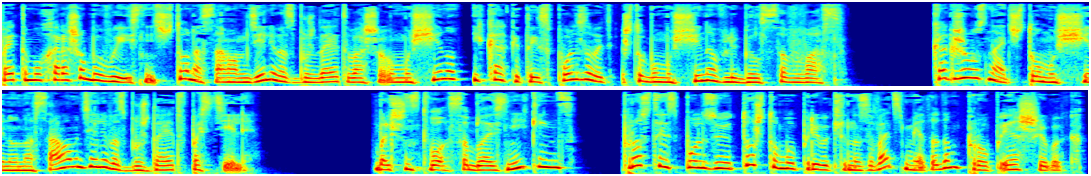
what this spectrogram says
Поэтому хорошо бы выяснить, что на самом деле возбуждает вашего мужчину и как это использовать, чтобы мужчина влюбился в вас. Как же узнать, что мужчину на самом деле возбуждает в постели? Большинство соблазнительниц просто используют то, что мы привыкли называть методом проб и ошибок.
